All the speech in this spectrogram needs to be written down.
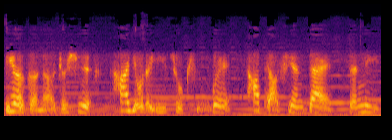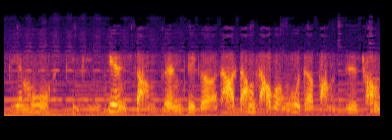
第二个呢，就是他有的艺术品味，他表现在整理边幕、品评鉴赏跟这个他当朝文物的仿制创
